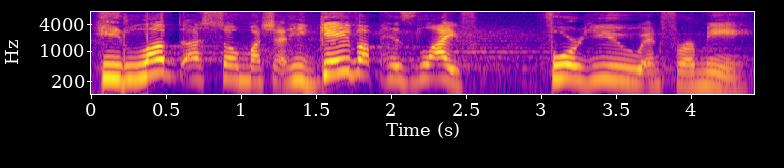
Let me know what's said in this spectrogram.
He loved us so much that He gave up His life for you and for me.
